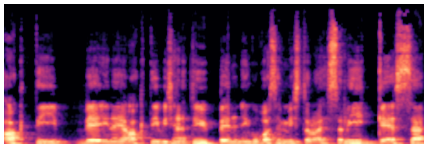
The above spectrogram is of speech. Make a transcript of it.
aktiiveina ja aktiivisina tyyppeinä niin kuin vasemmistolaisessa liikkeessä,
